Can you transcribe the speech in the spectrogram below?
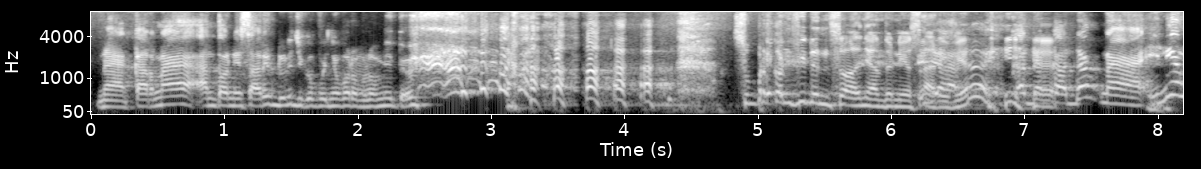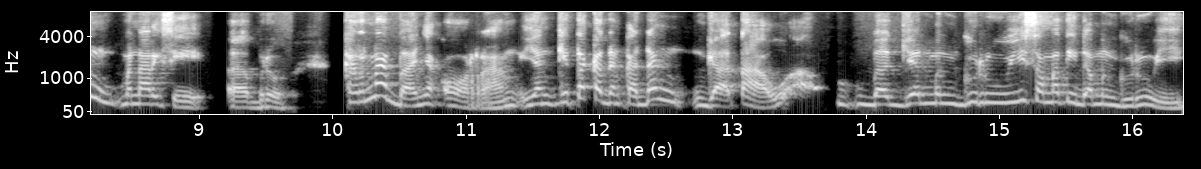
Nah karena Antoni Sarif dulu juga punya problem itu. Super confident soalnya Antonius Arif ya. Iya, Kadang-kadang, nah ini yang menarik sih, eh, bro. Karena banyak orang yang kita kadang-kadang nggak tahu bagian menggurui sama tidak menggurui.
